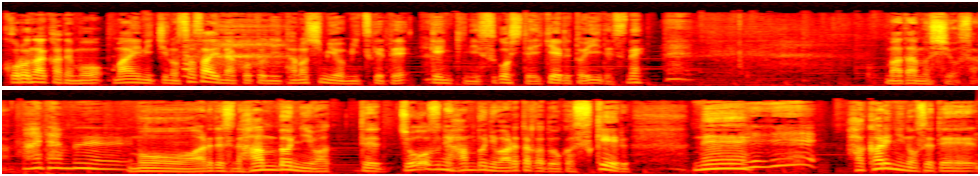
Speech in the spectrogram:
コロナ禍でも毎日の些細なことに楽しみを見つけて元気に過ごしていけるといいですねマダム塩さん。マダム。もうあれですね半分に割って上手に半分に割れたかどうかスケール。ねえ。はかりに乗せて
